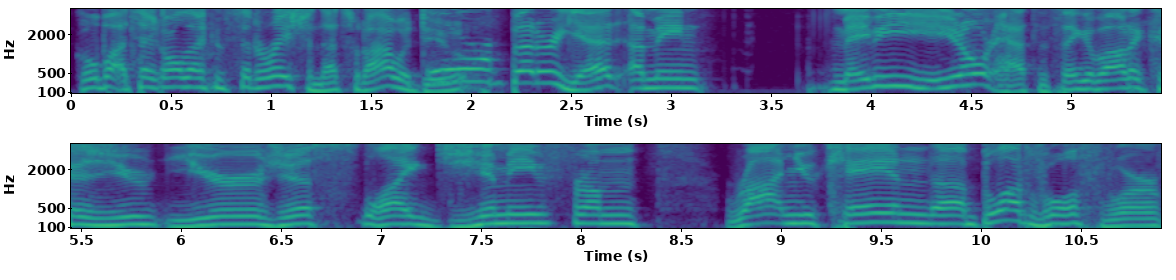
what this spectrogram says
Go by take all that consideration. That's what I would do. Or better yet, I mean, maybe you don't have to think about it because you you're just like Jimmy from Rotten UK and uh, Blood Wolf, were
